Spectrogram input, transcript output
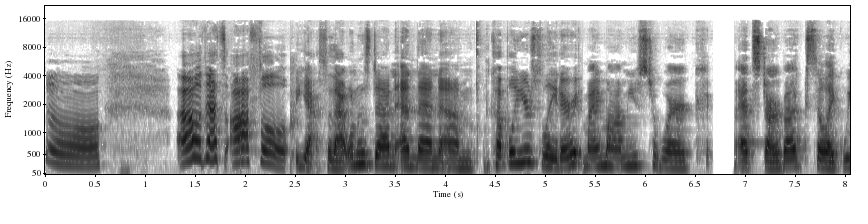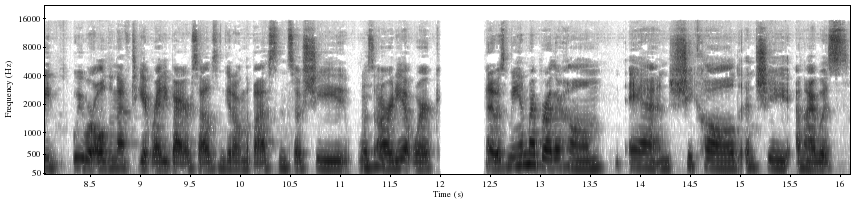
Oh, oh, that's awful. yeah, so that one was done. And then um, a couple years later, my mom used to work at Starbucks. So like we we were old enough to get ready by ourselves and get on the bus. And so she was Mhm. already at work. And it was me and my brother home. And she called and she and I was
